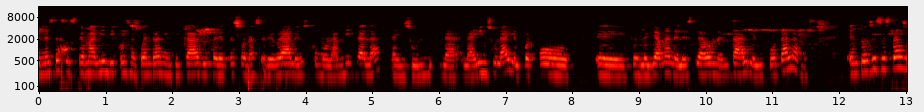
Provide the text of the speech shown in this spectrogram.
en este sistema límbico se encuentran implicadas diferentes zonas cerebrales como la amígdala, la, la, ínsula y el cuerpo eh, que le llaman el estriado mental y el hipotálamo. Entonces estas,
